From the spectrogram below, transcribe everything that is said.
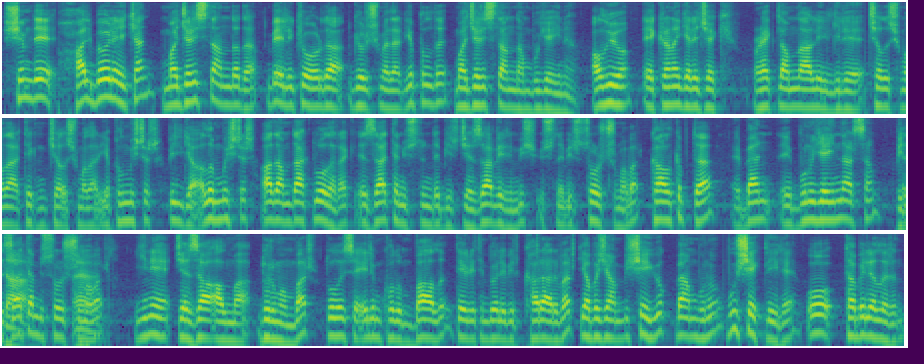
Şimdi hal böyleyken Macaristan'da da belli ki orada görüşmeler yapıldı. Macaristan'dan bu yayını alıyor. Ekrana gelecek reklamlarla ilgili çalışmalar, teknik çalışmalar yapılmıştır. Bilgi alınmıştır. Adam da haklı olarak e, zaten üstünde bir ceza verilmiş, üstünde bir soruşturma var. Kalkıp da e, ben e, bunu yayınlarsam Bir e, daha. zaten bir soruşturma Evet. var. Yine ceza alma durumum var. Dolayısıyla elim kolum bağlı. Devletin böyle bir kararı var. Yapacağım bir şey yok. Ben bunu bu şekliyle o tabelaların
